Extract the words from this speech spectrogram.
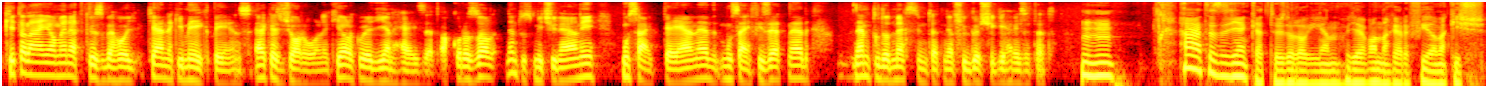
kitalálja a menet közben, hogy kell neki még pénz, elkezd zsarolni, kialakul egy ilyen helyzet, akkor azzal nem tudsz mit csinálni, muszáj tejelned, muszáj fizetned, nem tudod megszüntetni a függőségi helyzetet. Uh-huh. Hát ez egy ilyen kettős dolog, igen. Ugye vannak erre filmek is,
